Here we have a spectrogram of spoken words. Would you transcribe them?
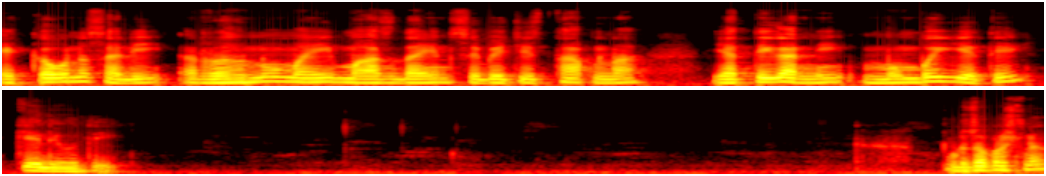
एक्कावन्न साली रहनुमाई माजदायन सभेची स्थापना या तिघांनी मुंबई येथे केली होती. पुढचा प्रश्न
